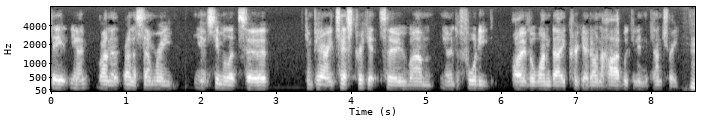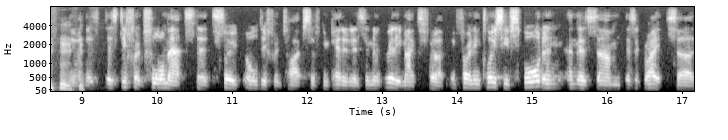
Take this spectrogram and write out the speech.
you know run a run a summary you know, similar to comparing Test cricket to um, you know the 40 over one day cricket on a hard wicket in the country. you know, there's, there's different formats that suit all different types of competitors, and it really makes for for an inclusive sport. And, and there's um, there's a great uh,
